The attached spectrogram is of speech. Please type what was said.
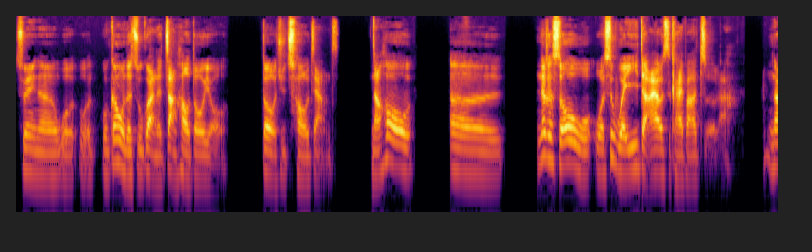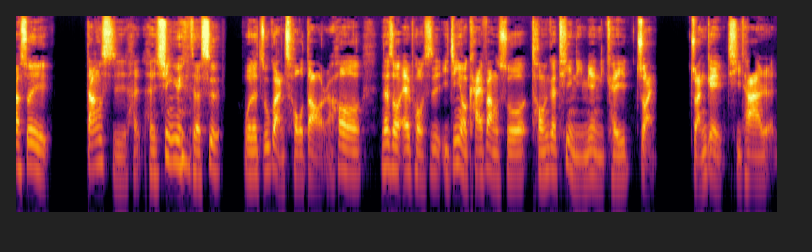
所以呢，我我我跟我的主管的账号都有都有去抽这样子，然后呃那个时候我我是唯一的 iOS 开发者啦，那所以当时很很幸运的是我的主管抽到，然后那时候 Apple 是已经有开放说同一个 team 里面你可以转转给其他人，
